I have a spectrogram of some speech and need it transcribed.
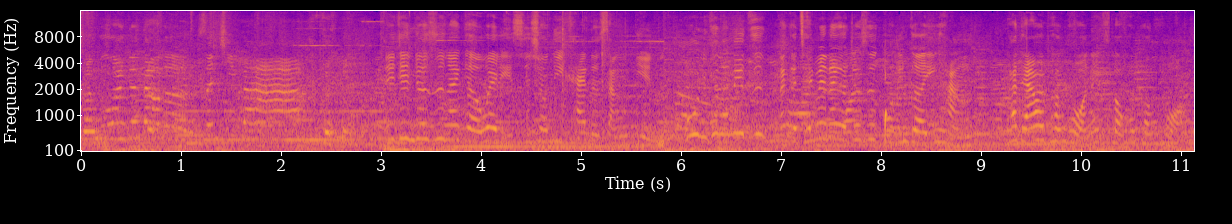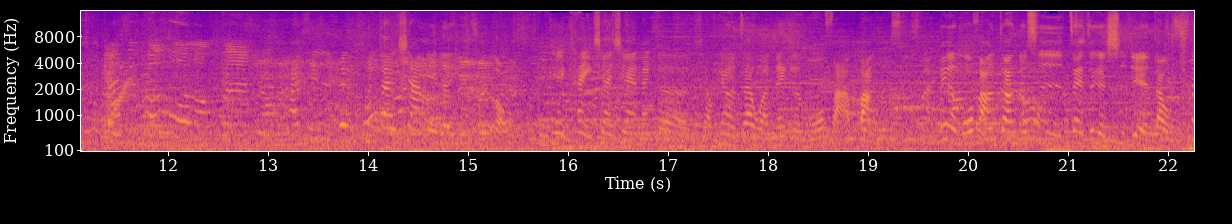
转个弯就到了，升级吧！那间就是那个威里斯兄弟开的商店。哦，你看到那只，那个前面那个就是古林格银行，它等下会喷火，那只龙会喷火。它是喷火龙吗？它其实被困在下面的一只龙。你可以看一下，现在那个小朋友在玩那个魔法棒，那个魔法棒就是在这个世界的道具，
